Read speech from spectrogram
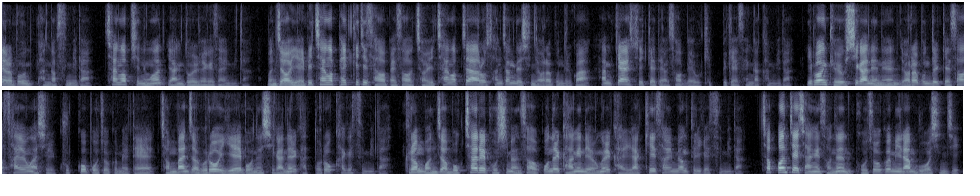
여러분 반갑습니다. 창업진흥원 양도일 회계사입니다. 먼저 예비 창업 패키지 사업에서 저희 창업자로 선정되신 여러분들과 함께 할 수 있게 되어서 매우 기쁘게 생각합니다. 이번 교육 시간에는 여러분들께서 사용하실 국고보조금에 대해 전반적으로 이해해보는 시간을 갖도록 하겠습니다. 그럼 먼저 목차를 보시면서 오늘 강의 내용을 간략히 설명드리겠습니다. 첫 번째 장에서는 보조금이란 무엇인지,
